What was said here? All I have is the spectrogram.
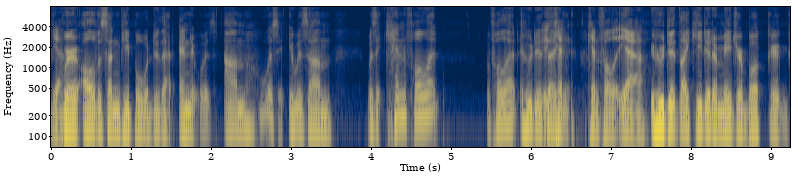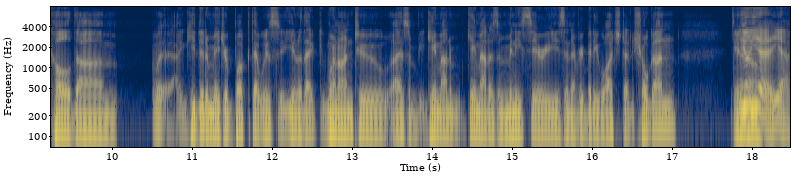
yeah. where all of a sudden people would do that, and it was um who was it? It was um was it Ken Follett Follett who did like Ken, Ken Follett. Yeah. who did like he did a major book called um he did a major book that was you know that went on to as a, came out came out as a mini series and everybody watched it Shogun you know? yeah, yeah, yeah.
